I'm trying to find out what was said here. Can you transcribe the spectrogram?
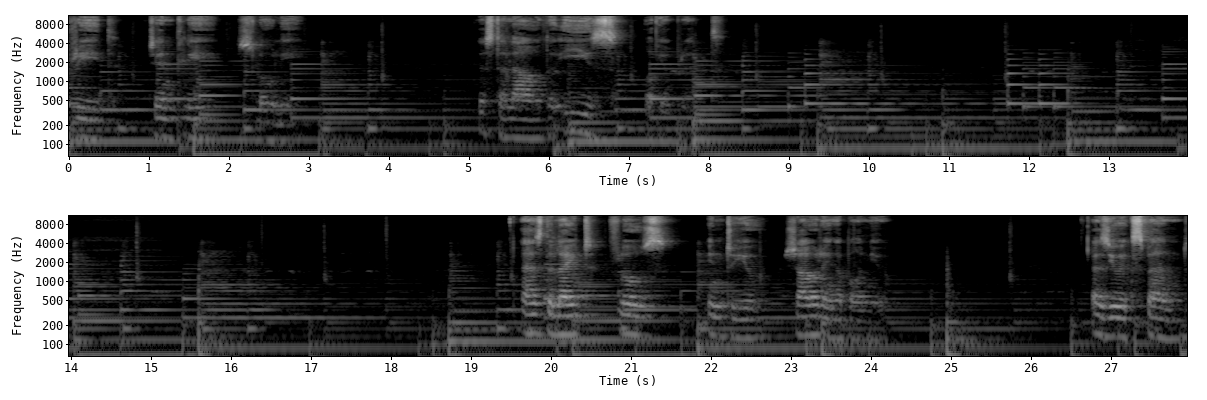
Breathe gently, slowly. Just allow the ease of your breath. As the light flows into you, showering upon you, as you expand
